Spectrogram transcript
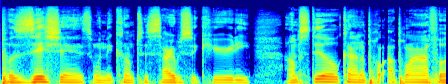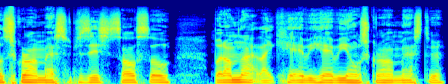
positions when it comes to cybersecurity. I'm still kind of pl- applying for Scrum Master positions also, but I'm not like heavy heavy on Scrum Master.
